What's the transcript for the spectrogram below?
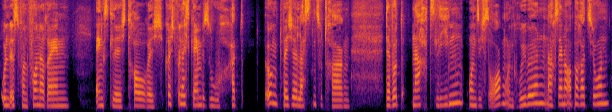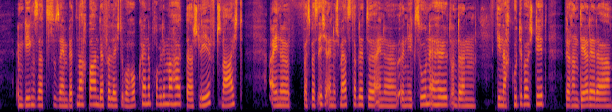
und ist von vornherein ängstlich, traurig, kriegt vielleicht keinen Besuch, hat irgendwelche Lasten zu tragen. Der wird nachts liegen und sich sorgen und grübeln nach seiner Operation, im Gegensatz zu seinem Bettnachbarn, der vielleicht überhaupt keine Probleme hat, da schläft, schnarcht, eine was weiß ich, eine Schmerztablette, eine Injektion erhält und dann die Nacht gut übersteht, während der, der da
